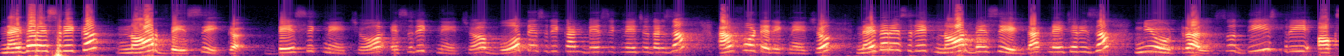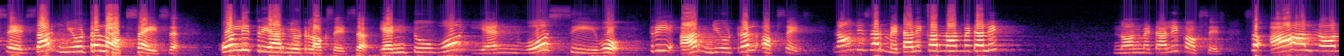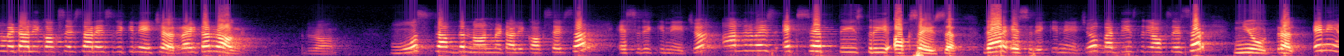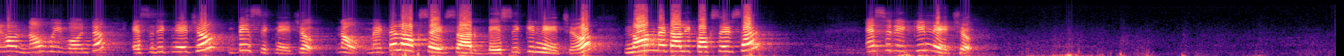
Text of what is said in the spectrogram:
Neither acidic nor basic. Basic nature, acidic nature, both acidic and basic nature that is a amphoteric nature. Neither acidic nor basic that nature is a neutral. So these three oxides are neutral oxides. Only three are neutral oxides. N2O, NO, CO. Three are neutral oxides. Now these are metallic or non-metallic? Non-metallic oxides. So all non-metallic oxides are acidic in nature, right or wrong? Wrong. Most of the non-metallic oxides are acidic in nature, otherwise except these three oxides. They are acidic in nature, but these three oxides are neutral. Anyhow, now we want a acidic nature, basic nature. Now, metal oxides are basic in nature, non-metallic oxides are acidic in nature.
